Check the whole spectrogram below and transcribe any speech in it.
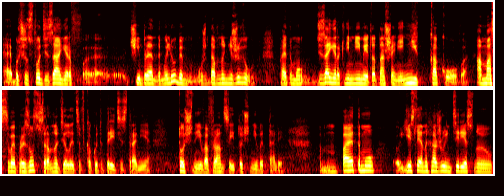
Э, большинство дизайнеров, э, чьи бренды мы любим, уже давно не живут. Поэтому дизайнеры к ним не имеют отношения никакого. А массовое производство все равно делается в какой-то третьей стране. Точно не во Франции, точно не в Италии. Поэтому, если я нахожу интересную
